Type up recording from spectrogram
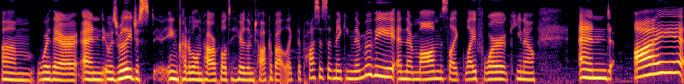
um, were there, and it was really just incredible and powerful to hear them talk about like the process of making their movie and their mom's like life work, you know. And I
